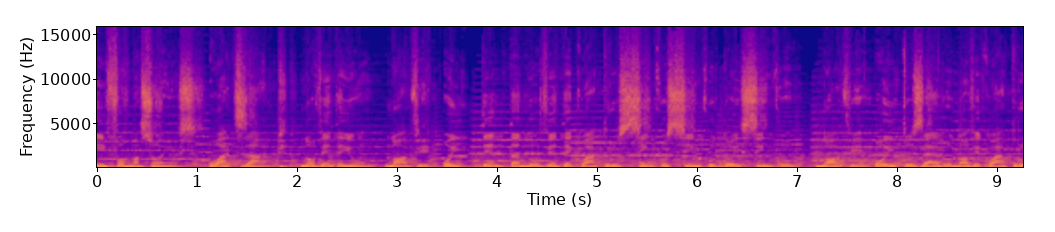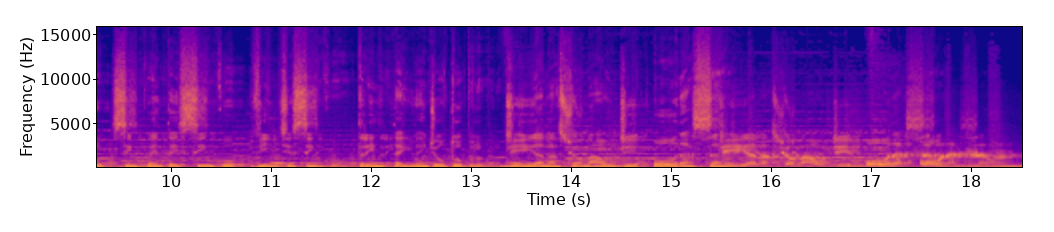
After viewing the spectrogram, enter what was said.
Informações: WhatsApp 91 9 80 94 5525 98094 55 25. 31 de outubro, Dia Nacional de Oração. Dia Nacional de Oração. Oração.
